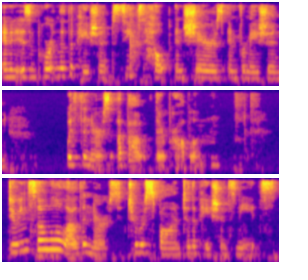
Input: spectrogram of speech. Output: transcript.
and it is important that the patient seeks help and shares information with the nurse about their problem. Doing so will allow the nurse to respond to the patient's needs.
